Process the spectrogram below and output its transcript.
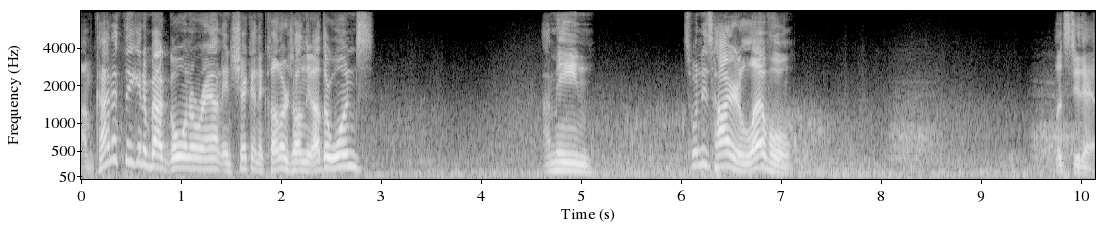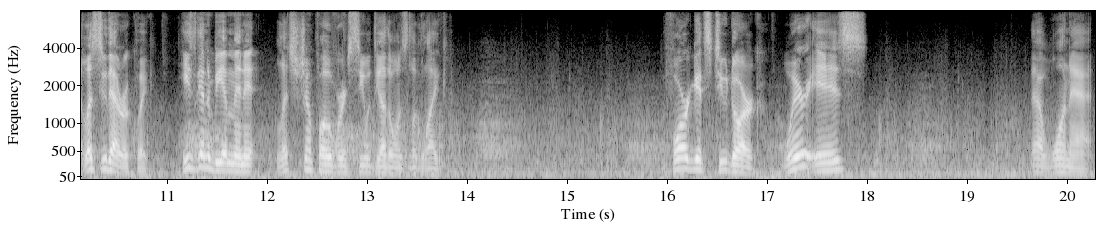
I'm kind of thinking about going around and checking the colors on the other ones. I mean, this one is higher level. Let's do that. Let's do that real quick. He's going to be a minute. Let's jump over and see what the other ones look like. Before it gets too dark, where is that one at?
